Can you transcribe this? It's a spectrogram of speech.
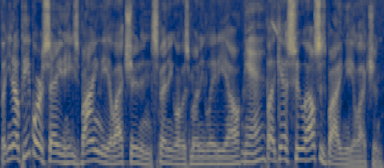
but you know people are saying he's buying the election and spending all this money, Lady L. Yeah. But guess who else is buying the election?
